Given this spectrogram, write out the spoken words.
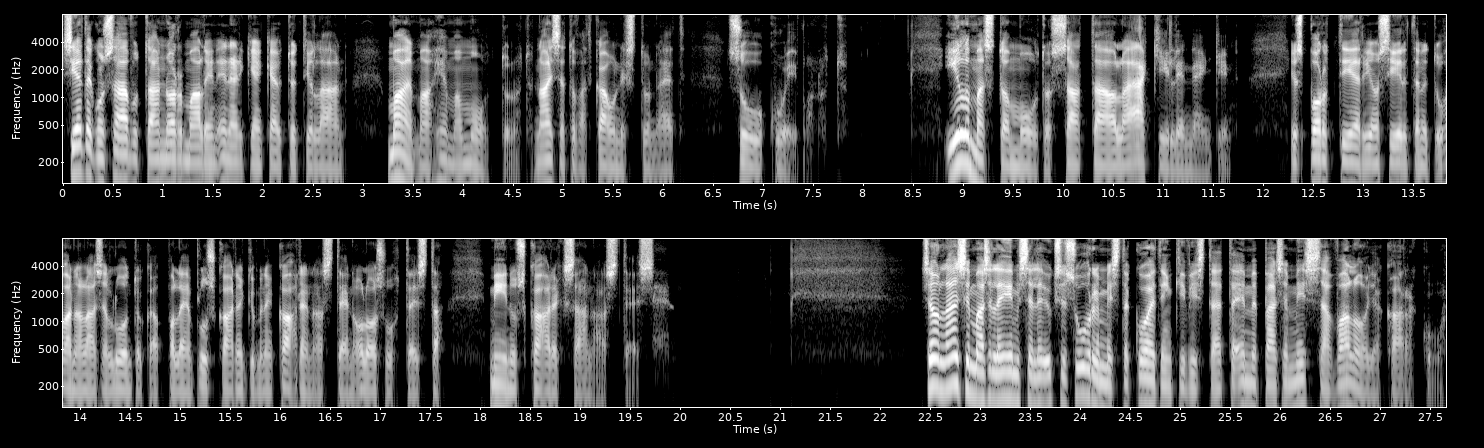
Sieltä kun saavutaan normaaliin energiankäyttötilaan, Maailma on hieman muuttunut. Naiset ovat kaunistuneet, suu kuivunut. Ilmastonmuutos saattaa olla äkillinenkin. Jos portieri on siirtänyt uhanalaisen luontokappaleen plus 22 asteen olosuhteista miinus kahdeksaan asteeseen. Se on länsimaiselle ihmiselle yksi suurimmista koetinkivistä, että emme pääse missään valoja karkuun.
